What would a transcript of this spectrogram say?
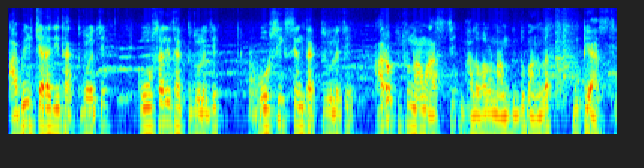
আবির চ্যাটার্জি থাকতে চলেছে, কৌশালী থাকতে চলেছে, কৌশিক সেন থাকতে চলেছে আরও কিছু নাম আসছে, ভালো ভালো নাম কিন্তু বাংলা উঠে আসছে।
